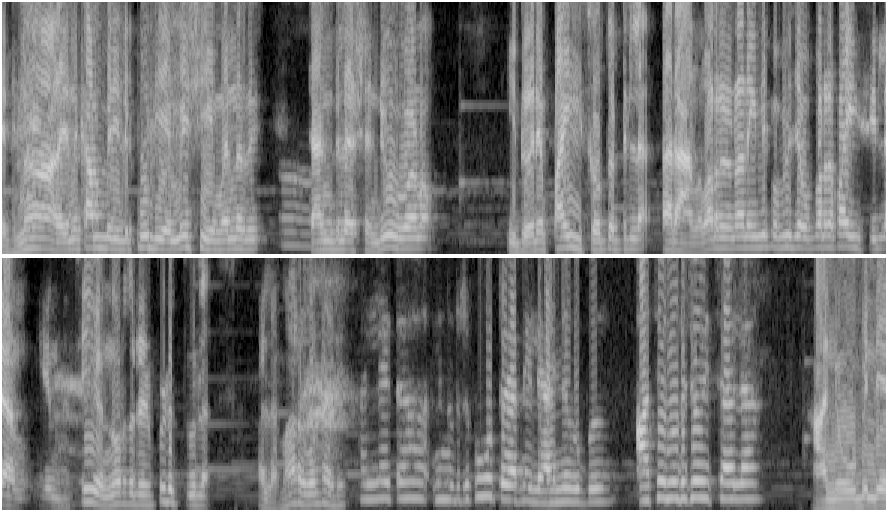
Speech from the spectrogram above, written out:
ഇത് നാളെ കമ്പനിയിൽ പുതിയ മെഷീൻ വന്നത്. രണ്ട് ലക്ഷം രൂപ വേണം. ഇതുവരെ പൈസ ഒത്തിട്ടില്ല. തരാന്ന് പറഞ്ഞിട്ടാണെങ്കിൽ ഇപ്പൊ വിളിച്ചപ്പോ പറഞ്ഞ പൈസ ഇല്ലാന്ന്. എന്ത് ചെയ്യുമെന്ന് ഓർത്തിട്ട് ഒരു പിടുത്തൂല വല്ല മാറുകൊണ്ടാണ് അല്ലേട്ടാ നിങ്ങളുടെ ഒരു കൂട്ടുകാരനില്ലേ അനൂപ്? ആ ചെന്നോട് ചോദിച്ചാലാ? അനൂപിന്റെ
